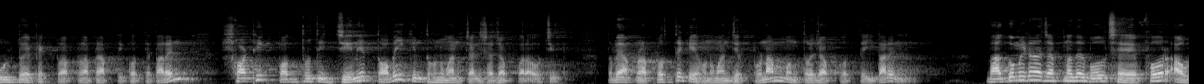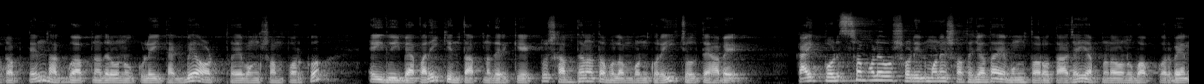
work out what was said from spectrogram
উল্টো এফেক্টও আপনারা প্রাপ্তি করতে পারেন। সঠিক পদ্ধতি জেনে তবেই কিন্তু হনুমান চালিসা জপ করা উচিত। তবে আপনারা প্রত্যেকে হনুমানজির প্রণাম মন্ত্র জপ করতেই পারেন। ভাগ্য মিটার আজ আপনাদের বলছে ফোর আউট অফ টেন ভাগ্য আপনাদের অনুকূলেই থাকবে, অর্থ এবং সম্পর্ক। এই দুই ব্যাপারেই কিন্তু আপনাদেরকে একটু সাবধানতা অবলম্বন করেই চলতে হবে। কায়িক পরিশ্রম হলেও শরীর মনে সতেজতা এবং তরতাজাই আপনারা অনুভব করবেন।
